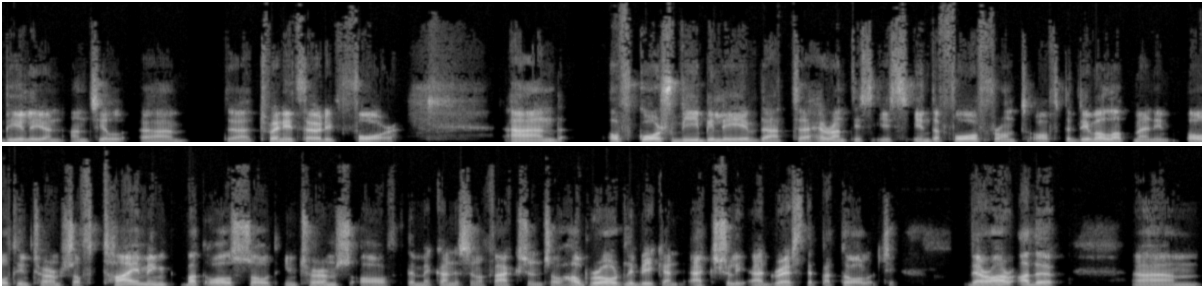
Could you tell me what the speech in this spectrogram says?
billion until um, 2034. And of course, we believe that uh, Herantis is in the forefront of the development, in, both in terms of timing, but also in terms of the mechanism of action. So, how broadly we can actually address the pathology. There are other um,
